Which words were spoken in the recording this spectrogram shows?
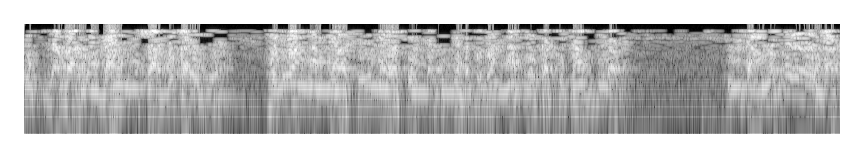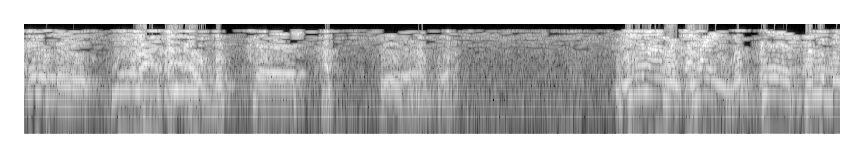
දුක් ලබන බඳ නිසා දුකයි කියලා. පුළුවන් නම් මේවා සිරුම වශයෙන් දකින්නට පුළුවන් නම් ඒකත් සම්පූර්ණයි. ඊට අමතරව දකිනතු මේවා තමයි දුක්ඛ සත්‍යය මේවාම තමයි දුක්ඛ සමුදය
